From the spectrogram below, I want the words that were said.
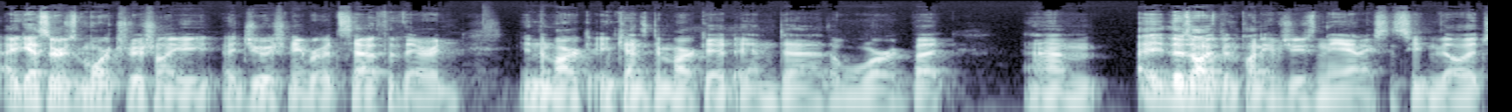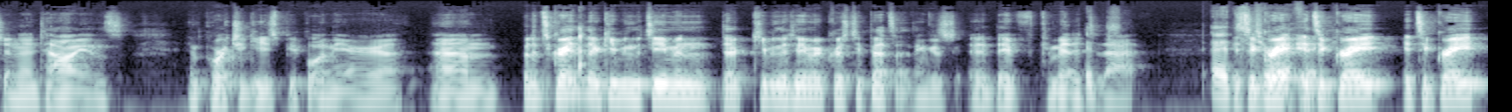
I guess there's more traditionally a Jewish neighborhood south of there in in the market in Kensington Market and uh, the Ward, but um, I, there's always been plenty of Jews in the annex and Seaton Village and Italians and Portuguese people in the area. Um, but it's great that they're keeping the team and they're keeping the team at Christie Pitts. I think is they've committed it's, to that. It's, it's a great it's a great it's a great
